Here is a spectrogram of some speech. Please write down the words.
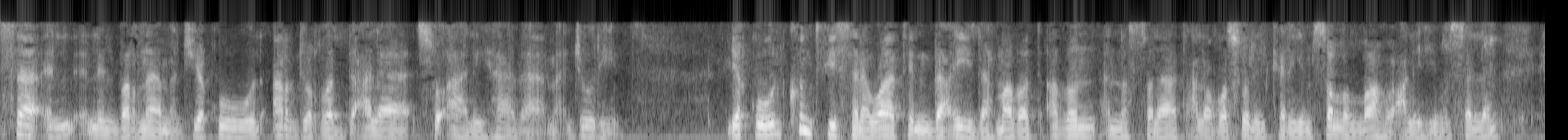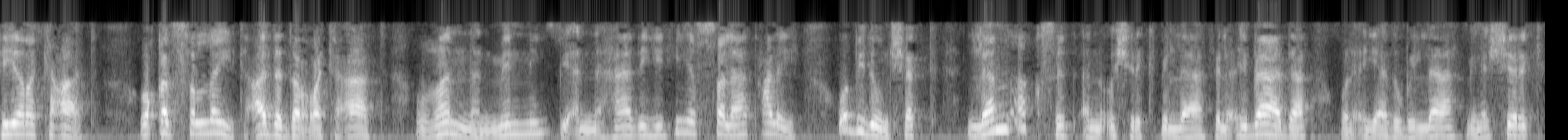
سائل للبرنامج يقول أرجو الرد على سؤالي هذا مأجورين. يقول كنت في سنوات بعيدة مضت أظن أن الصلاة على الرسول الكريم صلى الله عليه وسلم هي ركعات وقد صليت عدد الركعات ظنا مني بأن هذه هي الصلاة عليه وبدون شك لم أقصد أن أشرك بالله في العبادة والعياذ بالله من الشرك.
